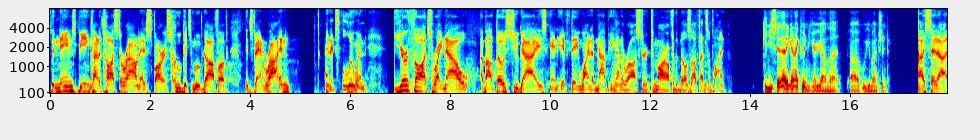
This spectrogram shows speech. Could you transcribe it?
The names being kind of tossed around as far as who gets moved off of. It's Van Roten and it's Lewin. Your thoughts right now about those two guys and if they wind up not being on the roster tomorrow for the Bills offensive line? Can you say that again? I couldn't hear you on that. Uh, who you mentioned? I said uh,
